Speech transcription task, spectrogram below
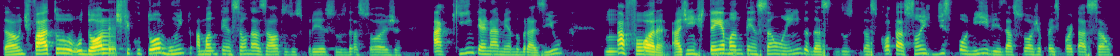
Então, de fato, o dólar dificultou muito a manutenção das altas dos preços da soja aqui internamente no Brasil. Lá fora, a gente tem a manutenção ainda das, das cotações disponíveis da soja para exportação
